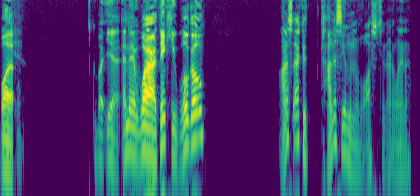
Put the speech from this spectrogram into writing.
but, but yeah, and then where I think he will go. Honestly, I could kind of see him in Washington or Atlanta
